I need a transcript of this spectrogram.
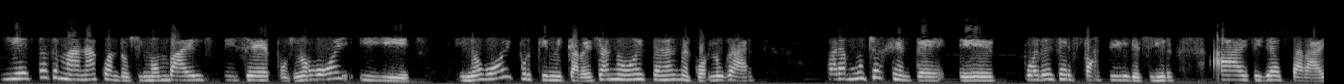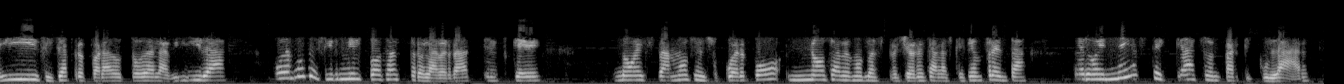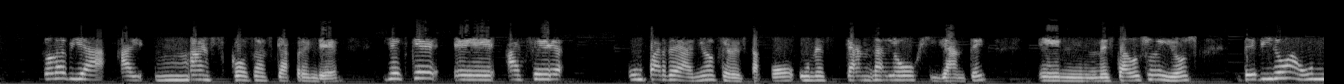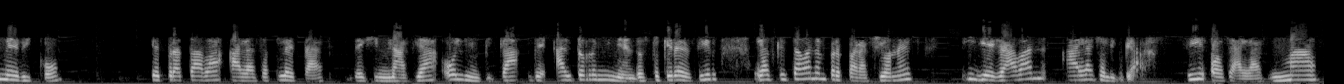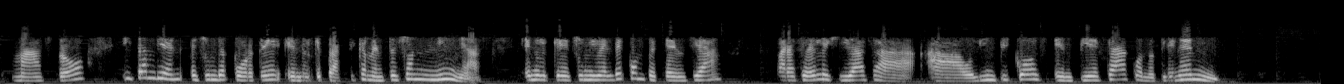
Y esta semana cuando Simón Biles dice, pues no voy y no voy porque mi cabeza no está en el mejor lugar. Para mucha gente eh, puede ser fácil decir, ay, si ya estaba ahí, si se ha preparado toda la vida. Podemos decir mil cosas, pero la verdad es que no estamos en su cuerpo, no sabemos las presiones a las que se enfrenta, pero en este caso en particular, todavía hay más cosas que aprender. Y es que eh, hace un par de años se destapó un escándalo gigante en Estados Unidos debido a un médico que trataba a las atletas de gimnasia olímpica de alto rendimiento. Esto quiere decir las que estaban en preparaciones y llegaban a las Olimpiadas, ¿sí? O sea, las más, más pro. Y también es un deporte en el que prácticamente son niñas. en el que su nivel de competencia para ser elegidas a, a olímpicos empieza cuando tienen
